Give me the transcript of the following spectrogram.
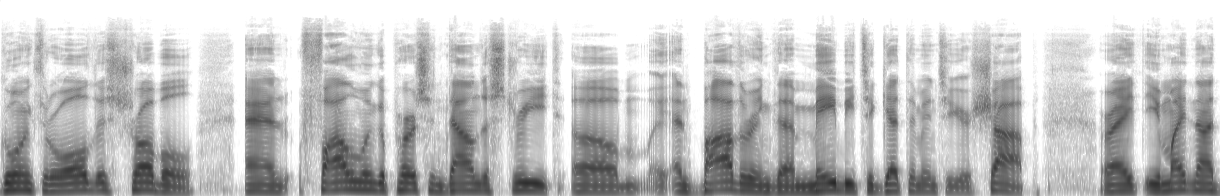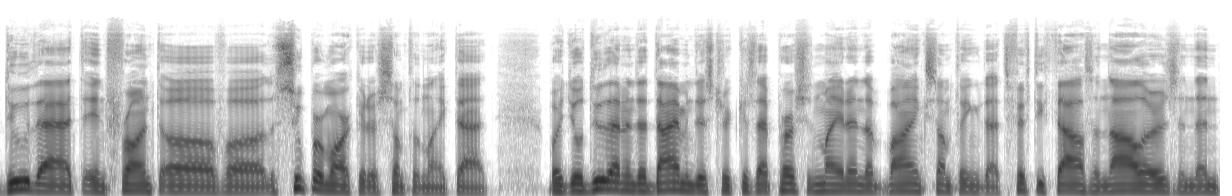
going through all this trouble and following a person down the street um, and bothering them, maybe to get them into your shop right? You might not do that in front of uh, the supermarket or something like that, but you'll do that in the diamond district because that person might end up buying something that's fifty thousand dollars, and then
